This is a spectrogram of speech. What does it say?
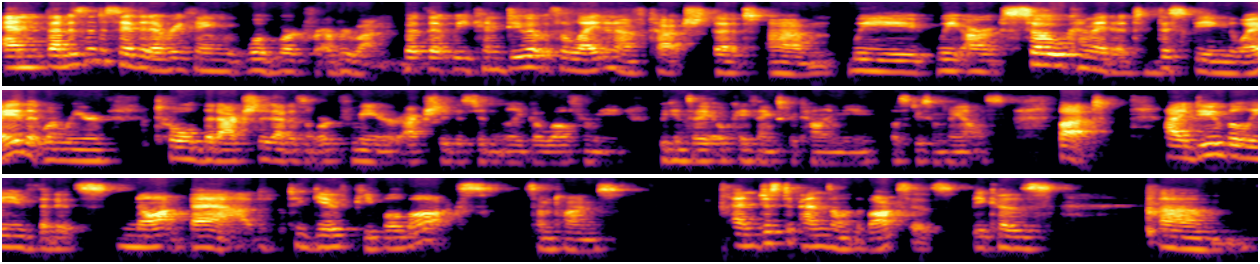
And that isn't to say that everything will work for everyone, but that we can do it with a light enough touch that um, we we aren't so committed to this being the way that when we are told that actually that doesn't work for me or actually this didn't really go well for me, we can say, okay, thanks for telling me. Let's do something else. But I do believe that it's not bad to give people a box sometimes, and it just depends on what the box is because um,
